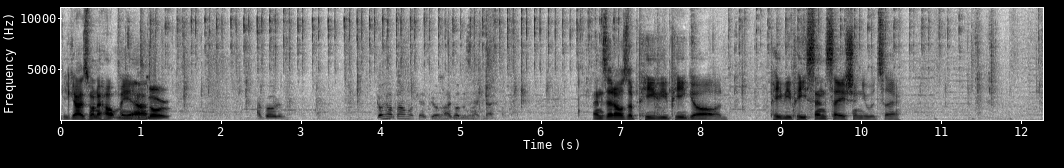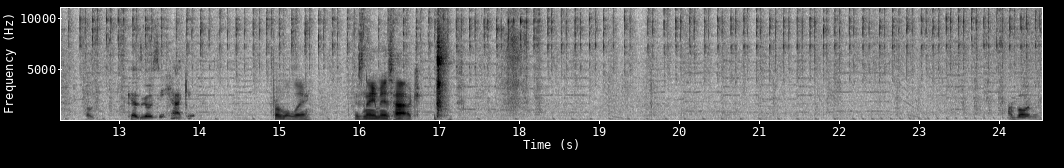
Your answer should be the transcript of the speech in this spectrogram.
You guys want to help me out? No! I brought him. Go help Elmo Kez, go. I got this hack guy. NZL's a PvP god. PvP sensation, you would say. Kez, go. Is he hacking? Probably. His name is Hack. I'm blowing him.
